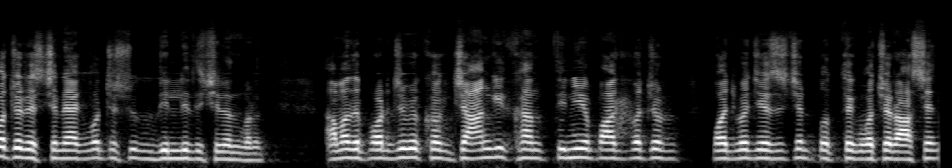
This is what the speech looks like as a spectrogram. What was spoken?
বছর এসেছেন, এক বছর শুধু দিল্লিতে ছিলেন ভারত আমাদের পর্যবেক্ষক জাহাঙ্গীর খান, তিনিও পাঁচ বছর বজবজে এসেছেন, প্রত্যেক বছর আসেন।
